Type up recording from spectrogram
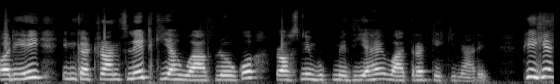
और यही इनका ट्रांसलेट किया हुआ आप लोगों को रोशनी बुक में दिया है वातरक के किनारे। ठीक है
